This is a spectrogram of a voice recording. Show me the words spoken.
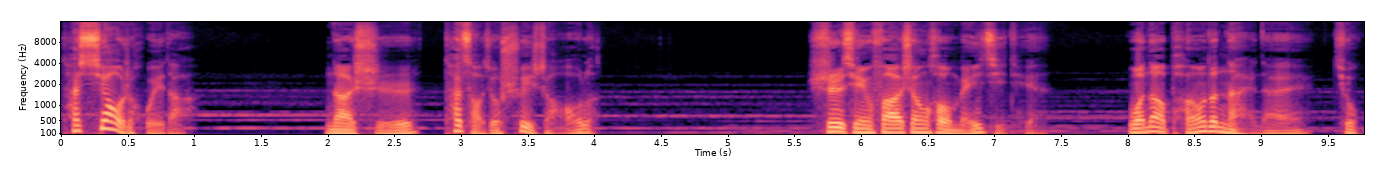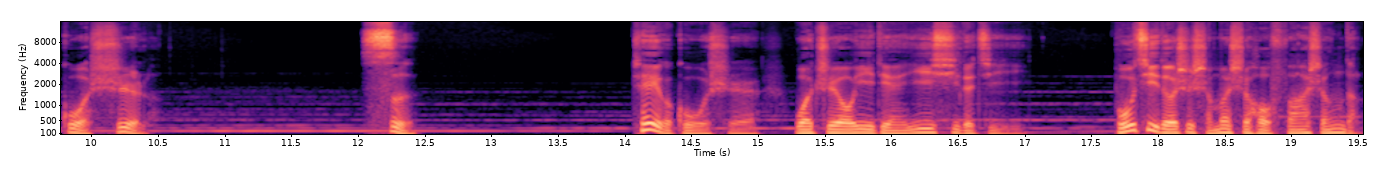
他笑着回答：“那时他早就睡着了。”事情发生后没几天，我那朋友的奶奶就过世了。四，这个故事我只有一点依稀的记忆，不记得是什么时候发生的了。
